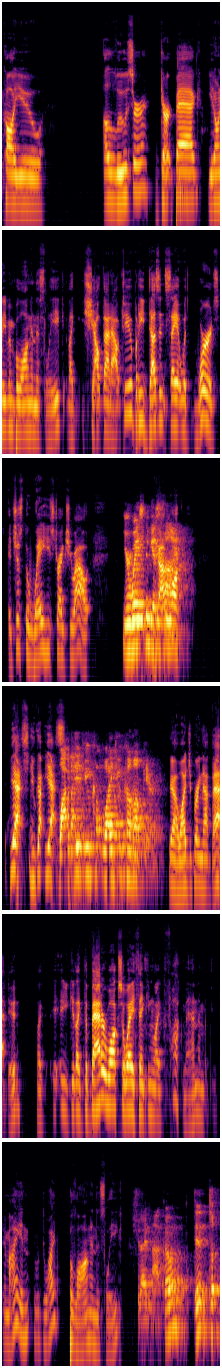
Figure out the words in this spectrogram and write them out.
call you a loser, dirtbag, you don't even belong in this league, like shout that out to you, but he doesn't say it with words. It's just the way he strikes you out. You're wasting his gotta time. walk- Yes, you got yes. Why did you Why did you come up here? Yeah, why'd you bring that bat, dude? Like you could, like the batter walks away thinking like, "Fuck, man, am, am I in do I belong in this league?" Should I not go? Didn't to-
